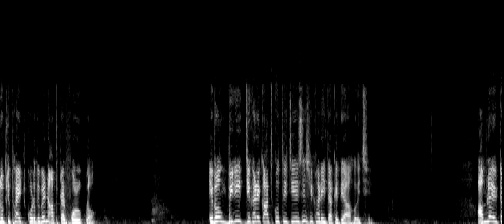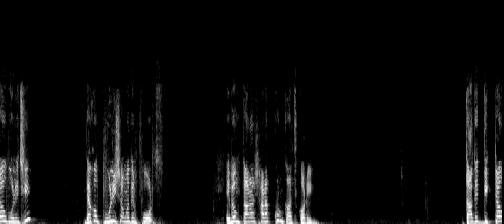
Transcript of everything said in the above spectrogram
নোটিফাইড করে দেবেন আফটার ফোর ও ক্লক এবং বিনীত যেখানে কাজ করতে চেয়েছে সেখানেই তাকে দেওয়া হয়েছে। আমরা এটাও বলেছি, দেখো পুলিশ আমাদের ফোর্স এবং তারা সারাক্ষণ কাজ করেন। তাদের দিকটাও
